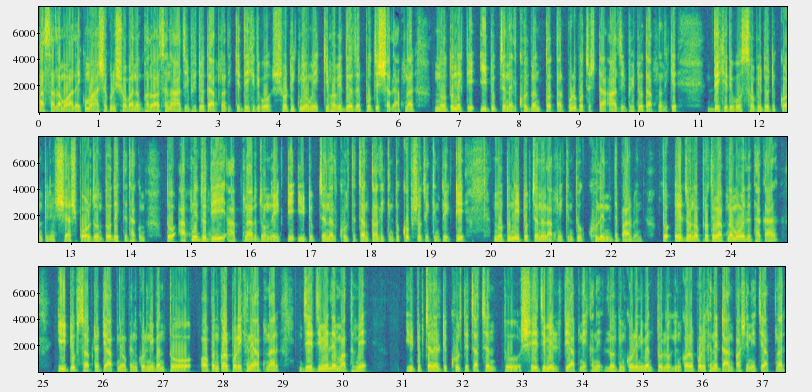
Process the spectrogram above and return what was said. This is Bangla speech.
আসসালামু আলাইকুম। আশা করি সবাই অনেক ভালো আছেন। আজ এই ভিডিওতে আপনাদেরকে দেখিয়ে দিব সঠিক নিয়মে কীভাবে দু হাজার পঁচিশ সালে আপনার নতুন একটি ইউটিউব চ্যানেল খুলবেন। তো তার পুরো প্রচেষ্টা আজ এই ভিডিওতে আপনাদেরকে দেখিয়ে দিব। সব ভিডিওটি কন্টিনিউ শেষ পর্যন্ত দেখতে থাকুন। তো আপনি যদি আপনার জন্য একটি ইউটিউব চ্যানেল খুলতে চান, তাহলে কিন্তু খুব সহজে কিন্তু একটি নতুন ইউটিউব চ্যানেল আপনি কিন্তু খুলে নিতে পারবেন। তো এর জন্য প্রথমে আপনার মোবাইলে থাকা ইউটিউব সফটওয়্যারটি আপনি ওপেন করে নেবেন। তো ওপেন করার পর এখানে আপনার যে জিমেইলের মাধ্যমে ইউটিউব চ্যানেলটি খুলতে চাচ্ছেন, তো সেই জিমেইলটি আপনি এখানে লগ করে নেবেন। তো লগ করার পর এখানে ডান পাশে নিচে আপনার,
